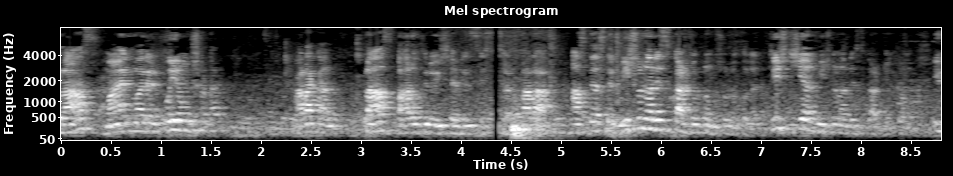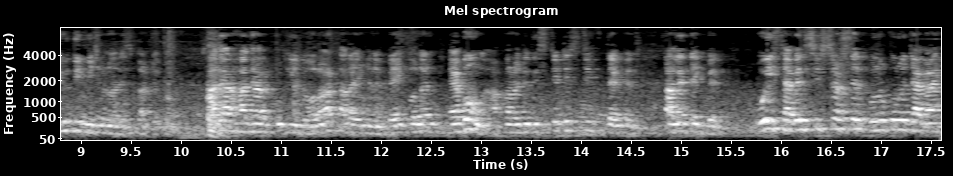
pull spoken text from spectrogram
প্লাস মায়ানমারের ওই অংশটা আরাকান প্লাস ভারতের ওই সেভিং সিস্টার, তারা আস্তে আস্তে মিশনারিজ কার্যক্রম শুরু করলেন। খ্রিস্টিয়ান মিশনারিজ কার্যক্রম, ইহুদি মিশনারিজ কার্যক্রম। হাজার হাজার কোটি ডলার তারা এখানে ব্যয় করলেন এবং আপনারা যদি স্ট্যাটিস্টিক্স দেখেন, তাহলে দেখবেন ওই সেভেন সিস্টার্স এর কোনো কোনো জায়গায়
